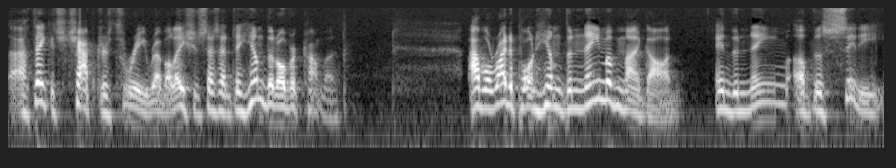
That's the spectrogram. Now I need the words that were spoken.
I think it's chapter 3, Revelation says, And to him that overcometh, I will write upon him the name of my God and the name of the city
